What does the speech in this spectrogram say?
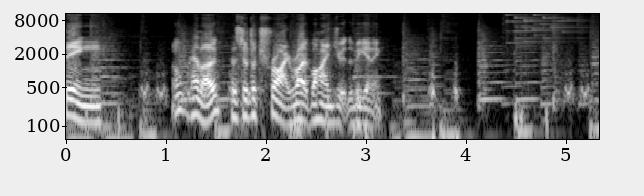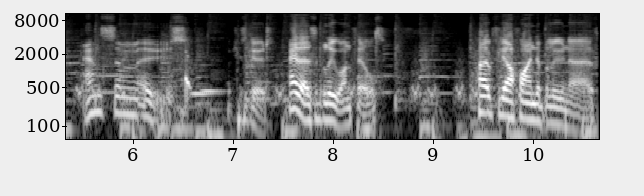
thing... Oh, hello. There's just a try right behind you at the beginning. And some ooze, which is good. Hey, there's a blue one filled. Hopefully I'll find a blue nerve.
